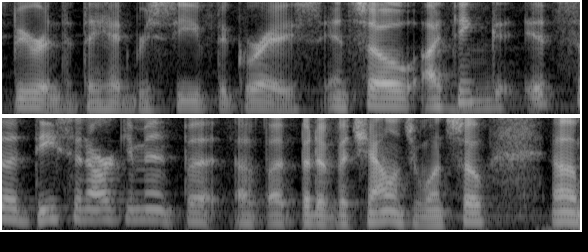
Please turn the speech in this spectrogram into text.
Spirit that they had received the grace, and so I think Mm-hmm. it's a decent argument, but a, but, but of a challenging one. So, um,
